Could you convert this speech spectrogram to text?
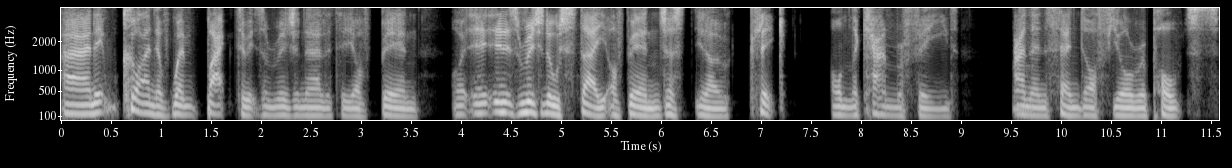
and it kind of went back to its originality of being or in its original state of being just you know click on the camera feed and then send off your reports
